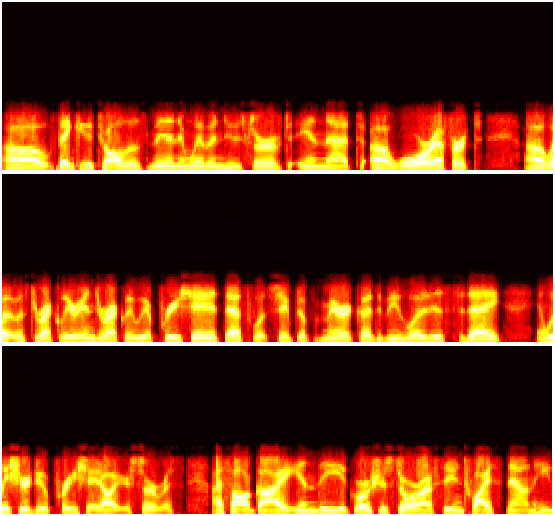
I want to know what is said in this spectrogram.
uh, thank you to all those men and women who served in that uh, war effort uh, whether it was directly or indirectly. We appreciate it. That's what shaped up America to be what it is today, and we sure do appreciate all your service. I saw a guy in the grocery store. I've seen twice now, and he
